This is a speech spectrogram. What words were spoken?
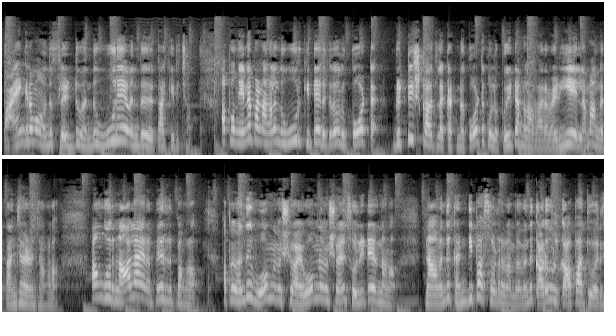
பயங்கரமாக வந்து ஃப்ளட்டு வந்து ஊரே வந்து தாக்கிடுச்சான் அப்போ அவங்க என்ன பண்ணாங்களா இந்த ஊர்கிட்ட இருக்கிற ஒரு கோட்டை பிரிட்டிஷ் காலத்தில் கட்டின கோட்டைக்குள்ளே போயிட்டாங்களாம் வேறு வழியே இல்லாமல் அங்கே தஞ்சம் அடைஞ்சாங்களாம். அவங்க ஒரு நாலாயிரம் பேர் இருப்பாங்களாம். அப்போ வந்து ஓம் நம ஓம் நமசிவாய்னு சொல்லிட்டே இருந்தானா நான் வந்து கண்டிப்பாக சொல்கிறேன் நம்மளை வந்து கடவுள் காப்பாற்றுவார்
